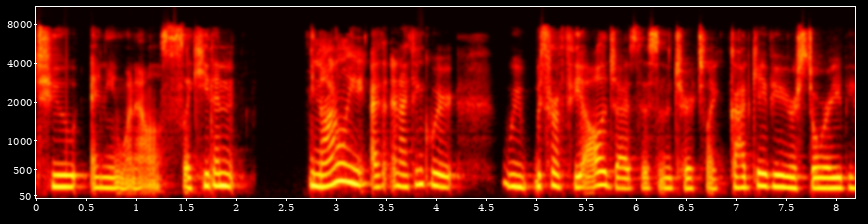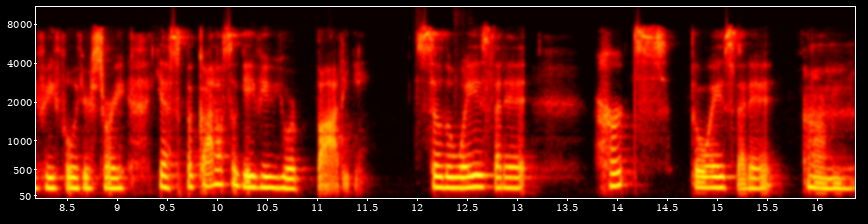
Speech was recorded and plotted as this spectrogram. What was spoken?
to anyone else like he didn't not only and i think we're we, we sort of theologize this in the church like God gave you your story, be faithful with your story. Yes, but God also gave you your body. So the ways that it hurts, the ways that it um,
